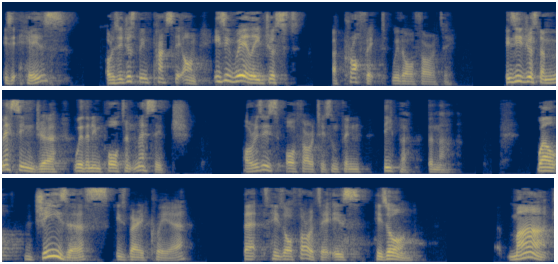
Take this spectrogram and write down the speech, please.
Is it his? Or has he just been passed it on? Is he really just a prophet with authority? Is he just a messenger with an important message? Or is his authority something deeper than that? Well, Jesus is very clear that his authority is his own. Mark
